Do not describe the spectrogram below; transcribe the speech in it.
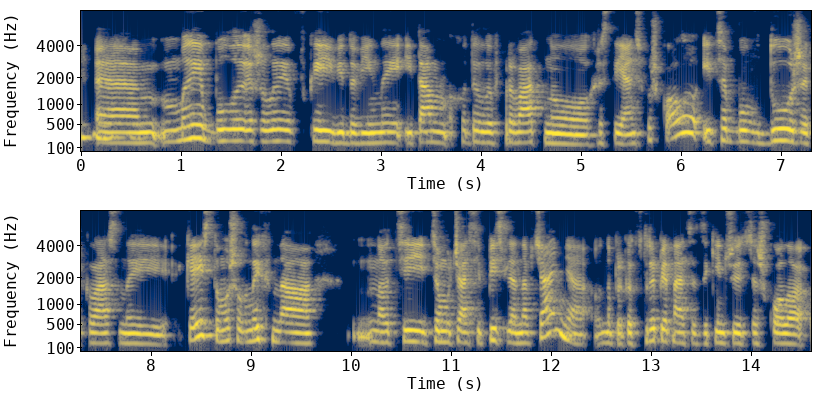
Mm-hmm. Ми були жили в Києві до війни і там ходили в приватну християнську школу, і це був дуже класний кейс, тому що в них на на цій цьому часі після навчання, наприклад, в 3.15 закінчується школа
